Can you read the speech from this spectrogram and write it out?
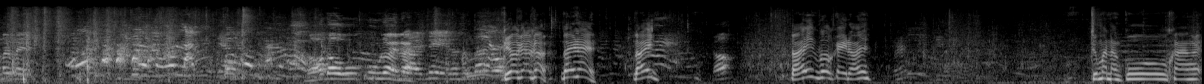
mày nó đâu khu này này. Kia kìa kìa Đây này Đấy Đấy vừa cây đấy. Chứ mà thằng cu khang ấy.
